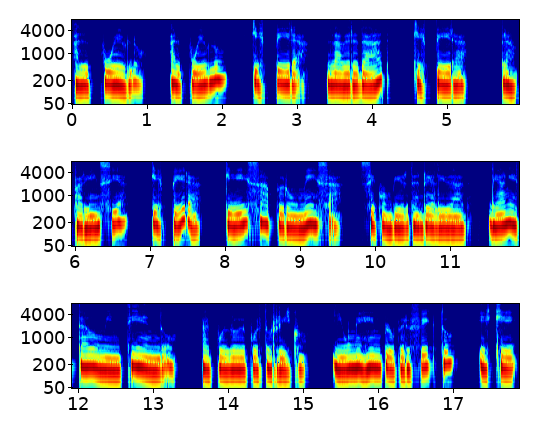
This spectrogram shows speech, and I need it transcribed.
al pueblo, al pueblo que espera la verdad que espera transparencia, que espera que esa promesa se convierta en realidad. Le han estado mintiendo al pueblo de Puerto Rico. Y un ejemplo perfecto es que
